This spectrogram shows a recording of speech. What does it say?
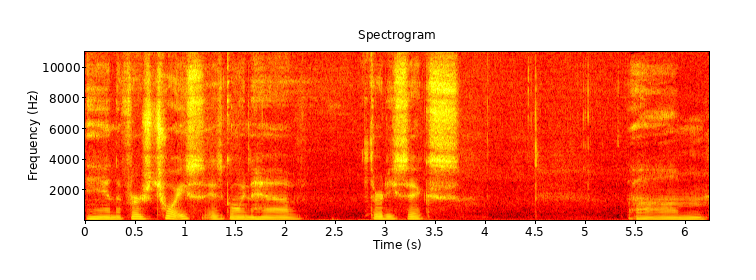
And the first choice is going to have 36 um,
